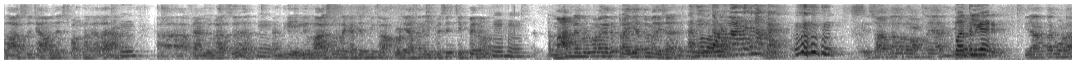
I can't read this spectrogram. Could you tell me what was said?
బ్లాగ్స్ చాలా మంది ఇష్టపడుతున్నారు కదా. ఫ్యామిలీ బ్లాగ్స్ అందుకే వెళ్ళి బ్లాగ్స్ కూడా రికార్డ్ చేసి మీకు అప్లోడ్ చేస్తానని చెప్పేసి చెప్పాను. మాట నిలబెట్టుకోవడానికి అయితే ట్రై చేస్తాను మరి వస్తున్నాయా? పంతులు గారు. ఇదంతా కూడా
